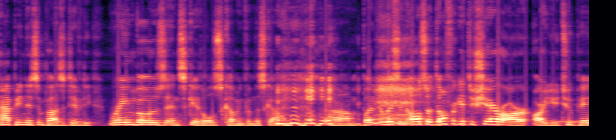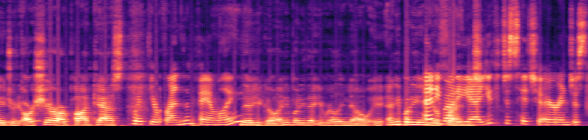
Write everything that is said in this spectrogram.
happiness and positivity, rainbows and skittles coming from the sky. um, but listen, also don't forget to share our our YouTube page or, or share our podcast. With your friends and family. There you go. Anybody that you really know, anybody in your Anybody, friends. yeah, you could just hit share and just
